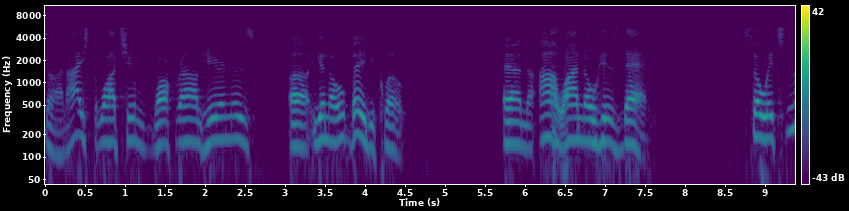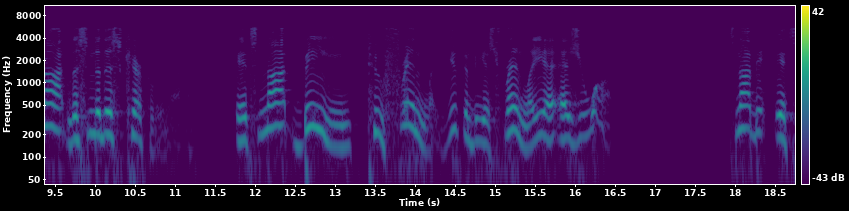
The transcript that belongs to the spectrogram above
son. I used to watch him walk around here in his, uh, you know, baby clothes. And, oh, I know his daddy. So it's not, listen to this carefully now, it's not being too friendly. You can be as friendly as you want. It's not be, it's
